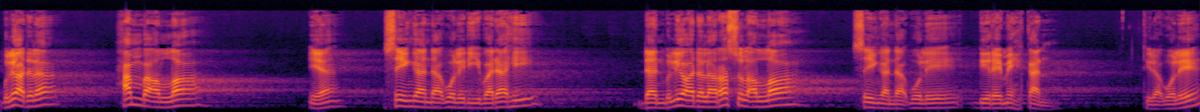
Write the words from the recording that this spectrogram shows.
beliau adalah hamba Allah ya sehingga tidak boleh diibadahi dan beliau adalah rasul Allah sehingga tidak boleh diremehkan. Tidak boleh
